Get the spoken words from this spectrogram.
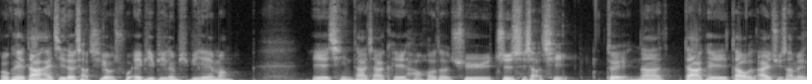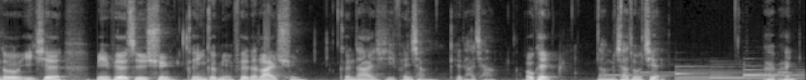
OK，大家还记得小七有出 APP 跟 PPA 吗？也请大家可以好好的去支持小七。对，那大家可以到我的 IG 上面都有一些免费的资讯跟一个免费的赖群，跟大家一起分享给大家。OK，那我们下周见，拜拜。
